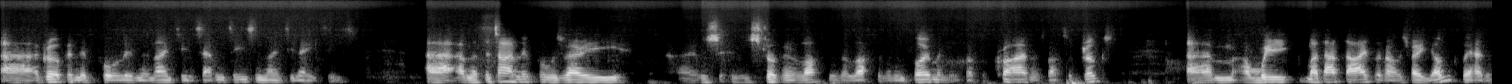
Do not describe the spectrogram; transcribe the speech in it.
Uh, I grew up in Liverpool in the 1970s and 1980s. Uh, and at the time, Liverpool was very, uh, it, was, it was struggling a lot with a lot of unemployment, there was lots of crime, there was lots of drugs. Um, and we, my dad died when I was very young. We had a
